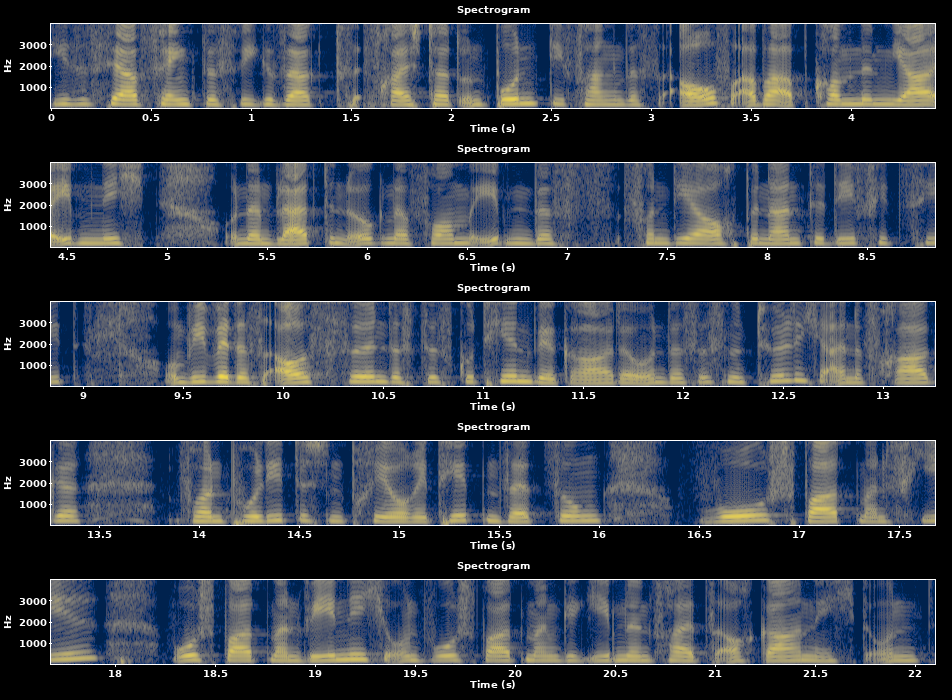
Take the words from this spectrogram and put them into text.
Dieses Jahr fängt das, wie gesagt, Freistaat und Bund, die fangen das auf, aber ab kommendem Jahr eben nicht. Und dann bleibt in irgendeiner Form eben das von dir auch benannte Defizit. Und wie wir das ausfüllen, das diskutieren wir gerade. Und das ist natürlich eine Frage von politischen Prioritätensetzungen wo spart man viel, wo spart man wenig und wo spart man gegebenenfalls auch gar nicht. Und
